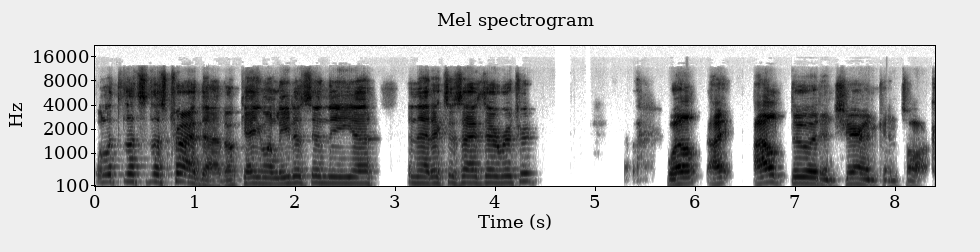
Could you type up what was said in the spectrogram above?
well, let's let's let's try that. Okay, you want to lead us in the uh, in that exercise there, Richard? Well, I I'll do it, and Sharon can talk.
